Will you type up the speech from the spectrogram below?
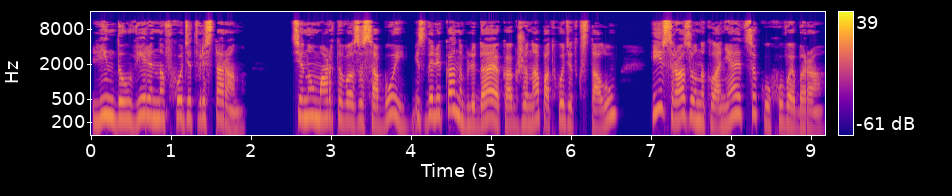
Линда уверенно входит в ресторан. Тяну Мартова за собой, издалека наблюдая, как жена подходит к столу и сразу наклоняется к уху Вебера.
